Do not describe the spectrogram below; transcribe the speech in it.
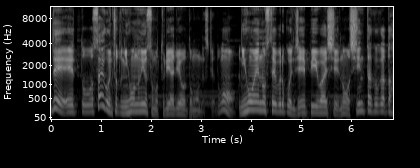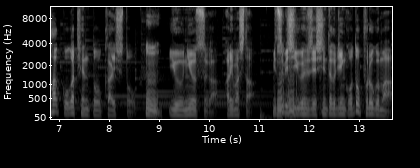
で、えっと最後にちょっと日本のニュースも取り上げようと思うんですけれども日本円のステーブルコイン JPYC の信託型発行が検討開始とうん。いうニュースがありました三菱 UFJ 信託銀行とプログマ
